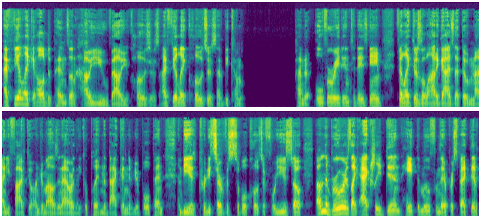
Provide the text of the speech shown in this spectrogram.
I feel like it all depends on how you value closers. I feel like closers have become kind of overrated in today's game. I feel like there's a lot of guys that throw 95 to 100 miles an hour they could put in the back end of your bullpen and be a pretty serviceable closer for you. So if I'm the Brewers, like actually didn't hate the move from their perspective.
